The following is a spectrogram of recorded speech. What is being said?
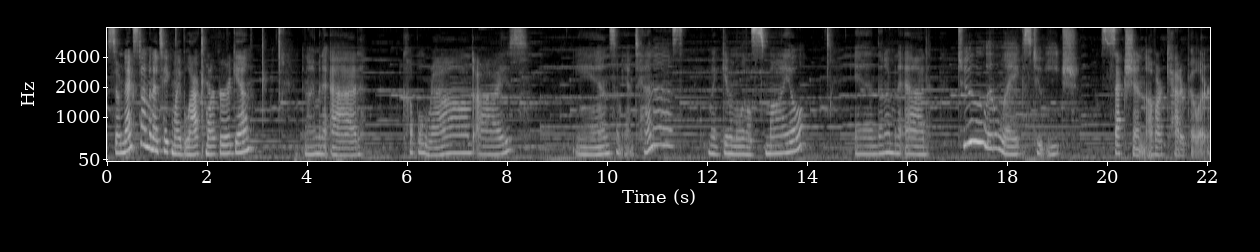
So next I'm gonna take my black marker again and I'm gonna add a couple round eyes and some antennas. I'm gonna give him a little smile. And then I'm gonna add two little legs to each section of our caterpillar.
